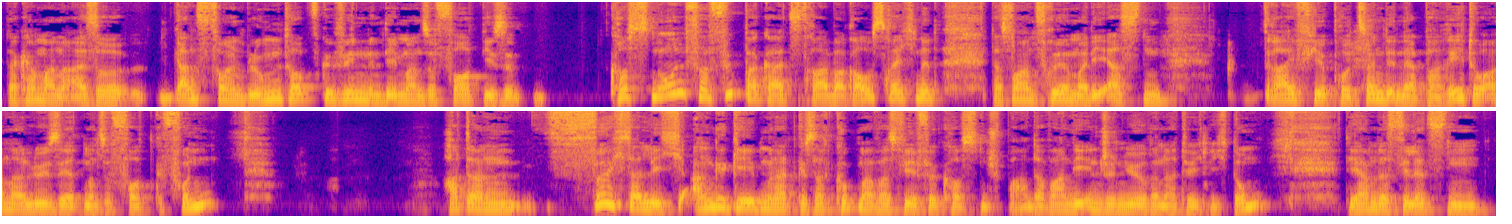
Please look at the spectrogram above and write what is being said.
Da kann man also ganz tollen Blumentopf gewinnen, indem man sofort diese Kosten- und Verfügbarkeitstreiber rausrechnet. Das waren früher immer die ersten drei, vier Prozent in der Pareto-Analyse, hat man sofort gefunden. Hat dann fürchterlich angegeben und hat gesagt, guck mal, was wir für Kosten sparen. Da waren die Ingenieure natürlich nicht dumm. Die haben das die letzten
